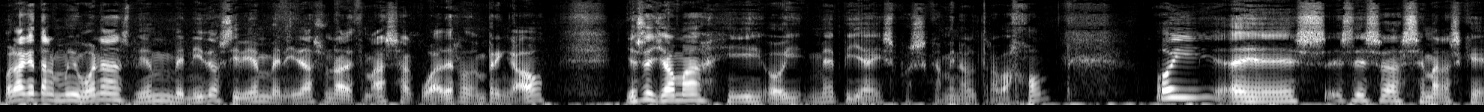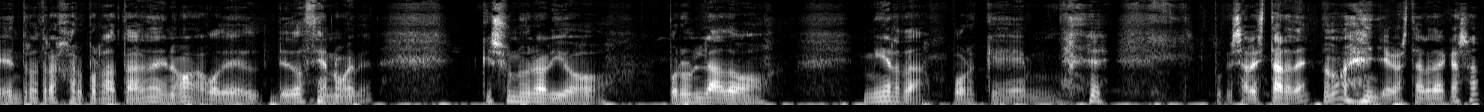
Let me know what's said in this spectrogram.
Hola, ¿qué tal? Muy buenas, bienvenidos y bienvenidas una vez más a Cuaderno de un Pringao. Yo soy Joma y hoy me pilláis pues camino al trabajo. Hoy es, de esas semanas que entro a trabajar por la tarde, ¿no? Hago de, 12 a 9, que es un horario, por un lado, mierda, porque, porque sales tarde, ¿no? Llegas tarde a casa,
